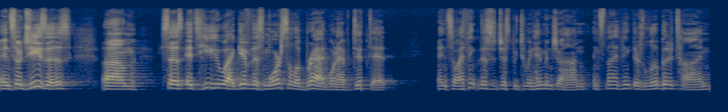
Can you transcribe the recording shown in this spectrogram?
And so Jesus um, says, It's he who I give this morsel of bread when I've dipped it. And so I think this is just between him and John. And so then I think there's a little bit of time.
